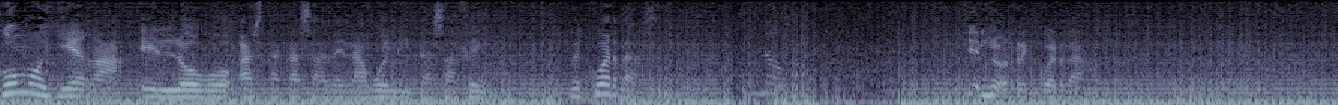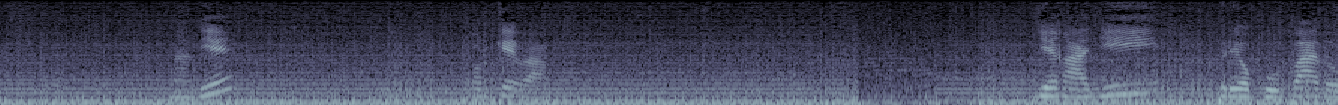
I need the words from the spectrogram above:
¿Cómo llega el lobo hasta casa de la abuelita Safei? ¿Recuerdas? No. ¿Quién lo recuerda? ¿Por qué va? Llega allí preocupado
